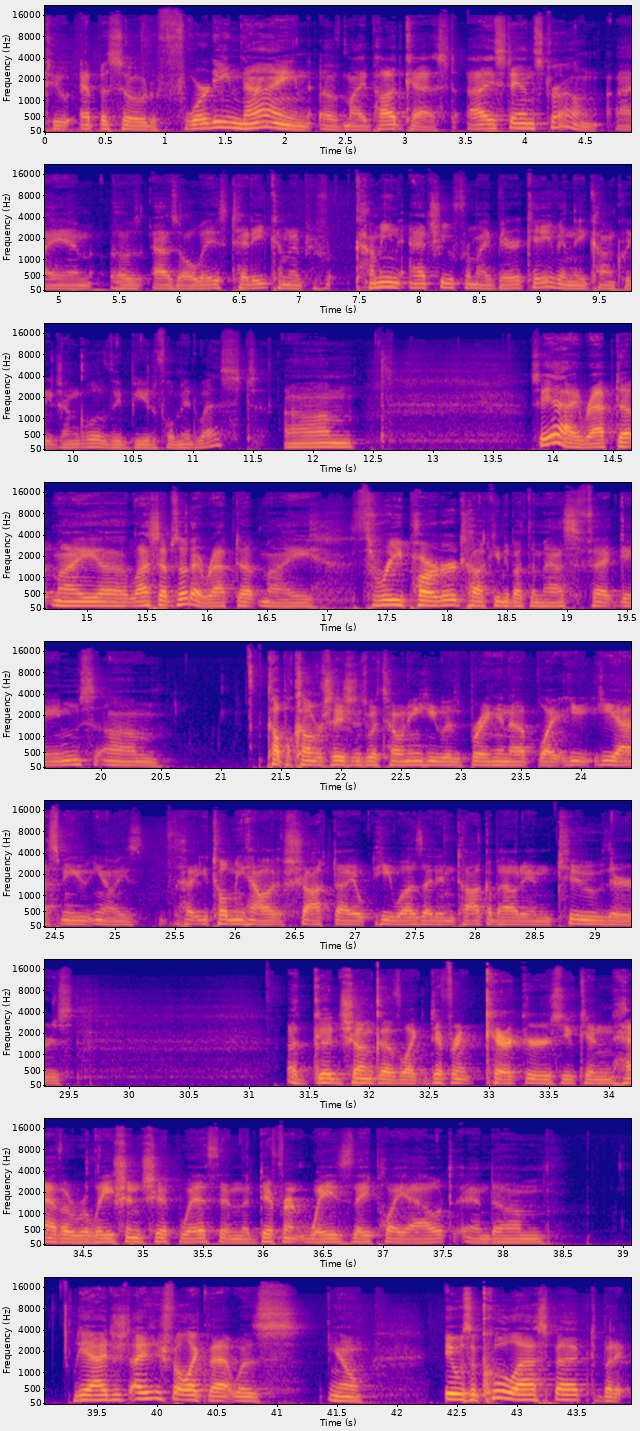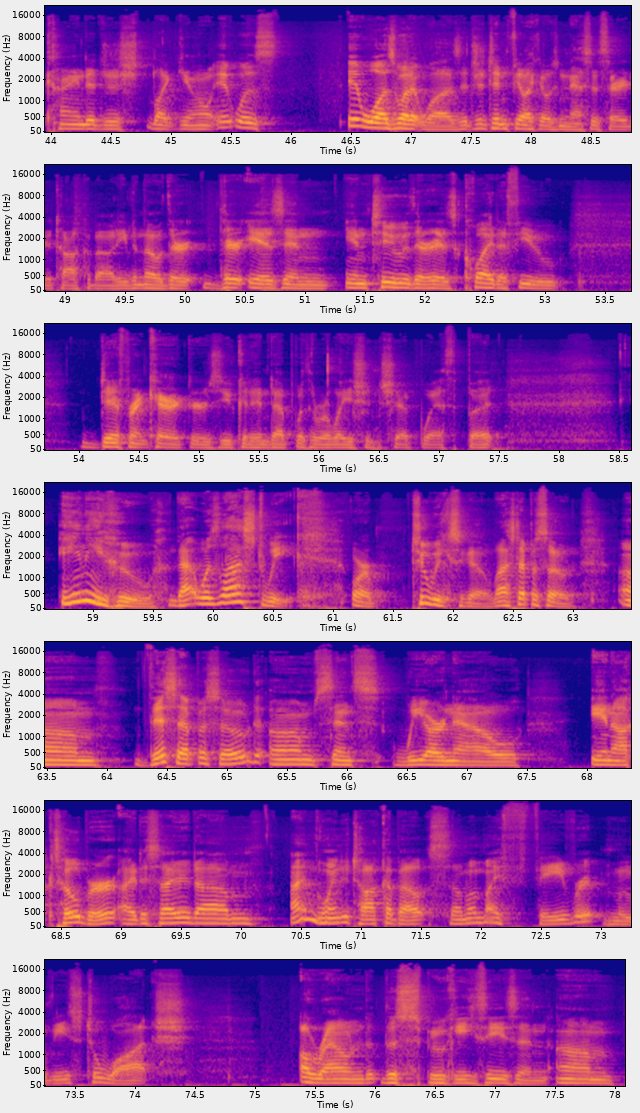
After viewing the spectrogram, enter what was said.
to episode 49 of my podcast, I Stand Strong. I am, as always, Teddy, coming, coming at you from my bear cave in the concrete jungle of the beautiful Midwest. Um, so, yeah, I wrapped up my uh, last episode, I wrapped up my three parter talking about the Mass Effect games. Um, couple conversations with Tony, he was bringing up like he he asked me, you know, he's he told me how shocked I he was I didn't talk about in two. There's a good chunk of like different characters you can have a relationship with and the different ways they play out and um yeah i just i just felt like that was you know it was a cool aspect but it kind of just like you know it was it was what it was. It just didn't feel like it was necessary to talk about, even though there there is in in two there is quite a few different characters you could end up with a relationship with. But anywho, that was last week or two weeks ago, last episode. Um, this episode, um, since we are now in October, I decided um, I'm going to talk about some of my favorite movies to watch around the spooky season. Um,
